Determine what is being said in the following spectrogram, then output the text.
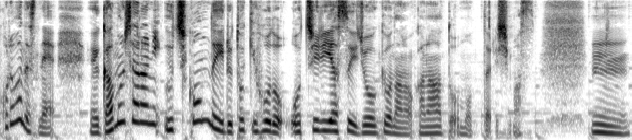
これはですね、がむしゃらに打ち込んでいる時ほど陥りやすい状況なのかなと思ったりします。うん。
